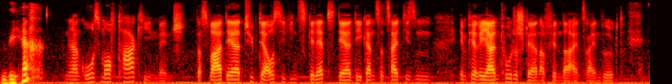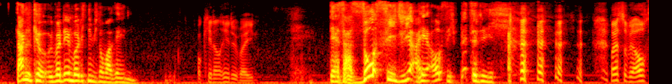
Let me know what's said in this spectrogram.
Wer? Ja, Großmoff Tarkin, Mensch. Das war der Typ, der aussieht wie ein Skelett, der die ganze Zeit diesem imperialen Todesstern-Erfinder eins reinwirkt. Danke, über den wollte ich nämlich nochmal reden. Okay, dann rede über ihn. Der sah so CGI aus, ich bitte dich. weißt du, wer auch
